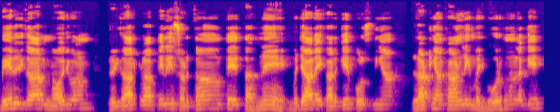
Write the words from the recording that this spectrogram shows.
ਬੇਰੁਜ਼ਗਾਰ ਨੌਜਵਾਨ ਰੁਜ਼ਗਾਰ ਪ੍ਰਾਪਤੀ ਲਈ ਸੜਕਾਂ ਤੇ ਧਰਨੇ ਮੁਜ਼ਾਹਰੇ ਕਰਕੇ ਪੁਲਿਸ ਦੀਆਂ ਲਾਠੀਆਂ ਖਾਣ ਲਈ ਮਜਬੂਰ ਹੋਣ ਲੱਗੇ।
